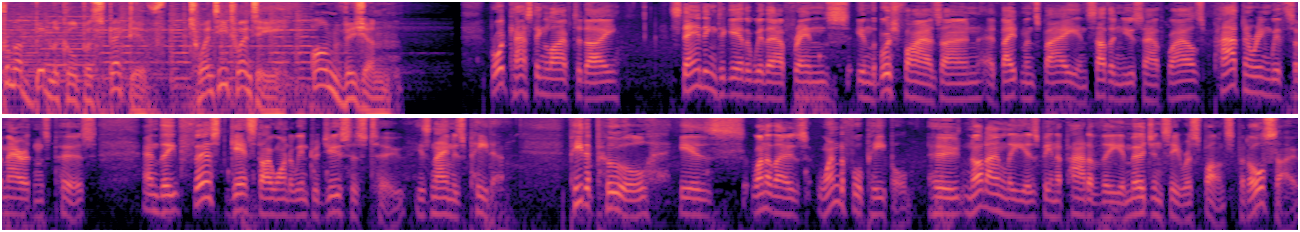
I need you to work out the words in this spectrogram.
from a biblical perspective. 2020 on Vision. Broadcasting live today, standing together with our friends in the bushfire zone at Batemans Bay in southern New South Wales, partnering with Samaritan's Purse and the first guest I want to introduce us to, his name is Peter. Peter Poole is one of those wonderful people who not only has been a part of the emergency response, but also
